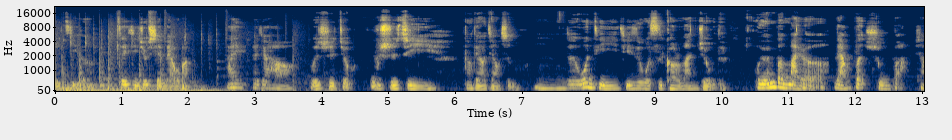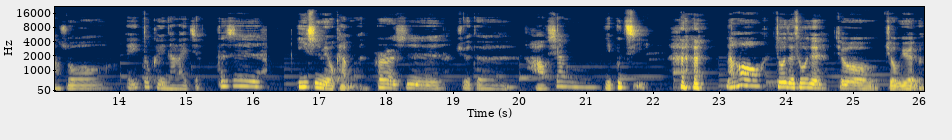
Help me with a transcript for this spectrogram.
十集了，这一集就闲聊吧。嗨，大家好，我是十九。五十集到底要讲什么？嗯，这个问题其实我思考了蛮久的。我原本买了两本书吧，想说，诶，都可以拿来讲。但是，一是没有看完，二是觉得好像也不急。然后拖着拖着就九月了，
